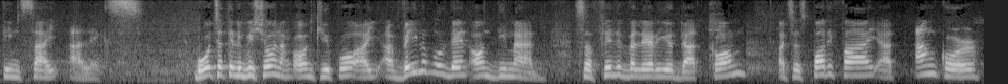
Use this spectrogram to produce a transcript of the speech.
Tinsay Alex. Bukod sa telebisyon, ang OnQ po ay available din on demand sa philipvalerio.com at sa Spotify at Anchor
